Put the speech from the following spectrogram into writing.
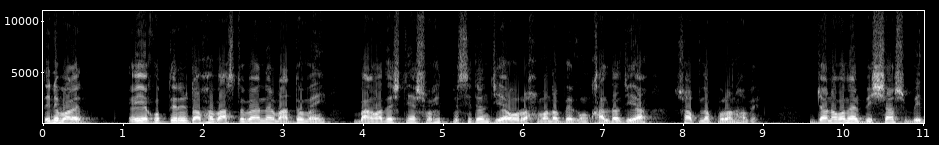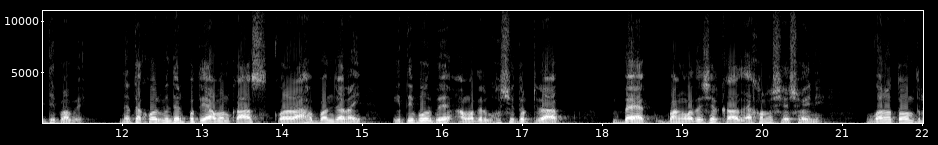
তিনি বলেন, এই একত্রিশ দফা বাস্তবায়নের মাধ্যমেই বাংলাদেশ নিয়ে শহীদ প্রেসিডেন্ট জিয়াউর রহমান ও বেগম খালদা জিয়া স্বপ্ন পূরণ হবে। জনগণের বিশ্বাস বৃদ্ধি পাবে। নেতাকর্মীদের প্রতি এমন কাজ করার আহ্বান জানাই ইতিপূর্বে আমাদের ঘোষিত ট্রাক ব্যাগ বাংলাদেশের কাজ এখনও শেষ হয়নি। গণতন্ত্র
